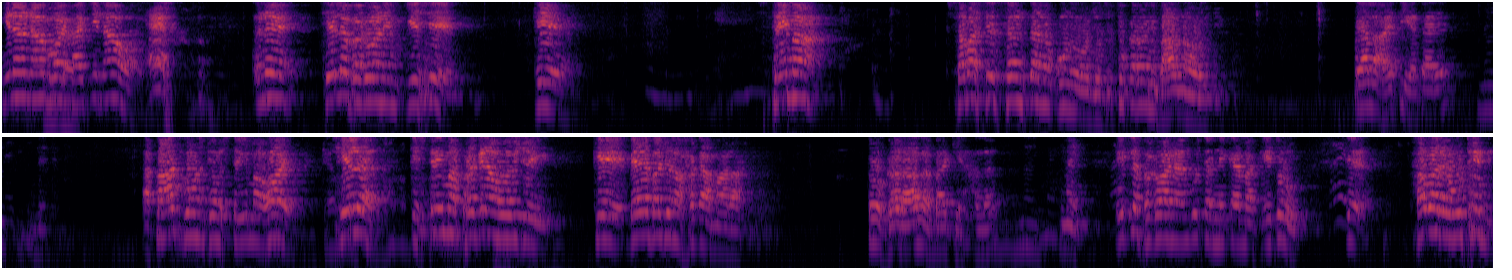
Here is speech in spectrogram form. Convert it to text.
એના નામ હોય, બાકી ના હોય. અને છેલ્લે ભગવાન એમ કહે છે કે સ્ત્રીમાં સવાસિત સંસ્થાનો ગુણ હોવો જોઈએ શું કરવાની ભાવના હોવી જોઈએ પહેલા હતી અત્યારે? આ પાંચ ગુણ જો સ્ત્રીમાં હોય છેલ્લે કે સ્ત્રીમાં પ્રજ્ઞા હોવી જોઈએ કે બે બાજુના હગા મારા તો ઘર હાલે બાકી હાલે? નહીં. એટલે ભગવાન અંગુતર નિકાયમાં કીધું કે સવારે ઉઠીને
